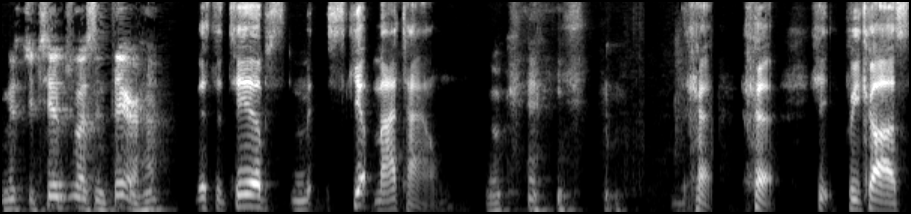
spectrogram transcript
Mr. Tibbs wasn't there, huh? Mr. Tibbs skipped my town. Okay. because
